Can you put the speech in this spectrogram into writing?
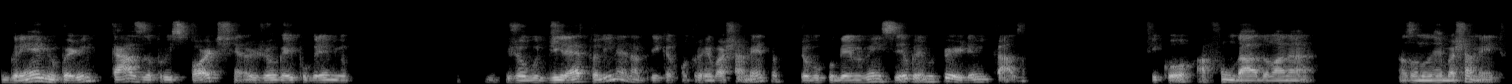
O Grêmio perdeu em casa para o esporte. Era o jogo aí para o Grêmio, jogo direto ali, né? Na briga contra o rebaixamento. Jogo para o Grêmio venceu, o Grêmio perdeu em casa. Ficou afundado lá na, na zona do rebaixamento.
